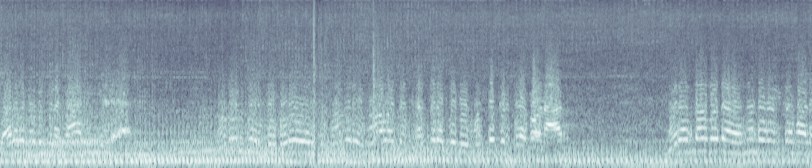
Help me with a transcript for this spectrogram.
வரவேற்கிற கார் இங்கே. முதல் மதுரை மாவட்டம் சத்திரப்பேட்டை முத்துக்கிருஷ்ண போனார் இரண்டாவது இரண்டு லட்சமான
